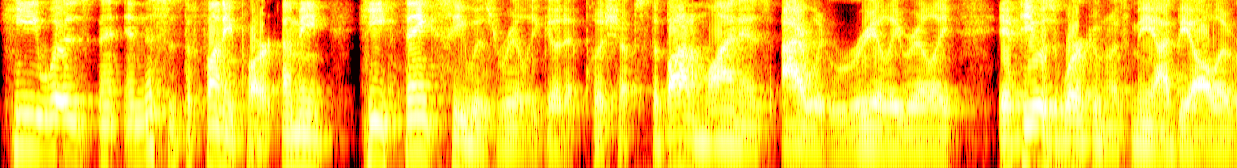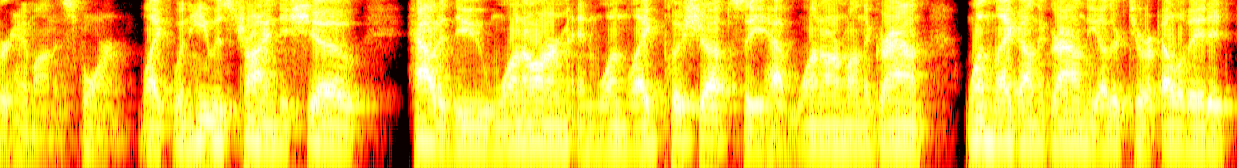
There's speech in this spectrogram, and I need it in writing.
he was, and this is the funny part. I mean, he thinks he was really good at push-ups. The bottom line is I would really, really, if he was working with me, I'd be all over him on his form. Like when he was trying to show how to do one arm and one leg push-ups. So you have one arm on the ground, one leg on the ground, the other two are elevated.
